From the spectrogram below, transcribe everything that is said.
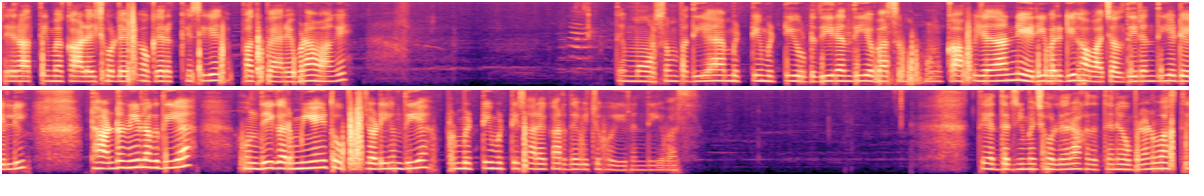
ਤੇ ਰਾਤੀ ਮੈਂ ਕਾਲੇ ਛੋਲੇ ਭਿਓ ਕੇ ਰੱਖੇ ਸੀਗੇ, ਆਪਾਂ ਦੁਪਹਿਰੇ ਬਣਾਵਾਂਗੇ। ਤੇ ਮੌਸਮ ਵਧੀਆ ਹੈ ਮਿੱਟੀ ਮਿੱਟੀ ਉੱਡਦੀ ਰਹਿੰਦੀ ਹੈ ਬਸ, ਹੁਣ ਕਾਫੀ ਜ਼ਿਆਦਾ ਹਨੇਰੀ ਵਰਗੀ ਹਵਾ ਚੱਲਦੀ ਰਹਿੰਦੀ ਹੈ ਡੇਲੀ ਠੰਡ ਨਹੀਂ ਲੱਗਦੀ ਹੈ, ਹੁੰਦੀ ਗਰਮੀ ਹੈ ਹੀ ਧੁੱਪ ਚੜੀ ਹੁੰਦੀ ਹੈ, ਪਰ ਮਿੱਟੀ ਮਿੱਟੀ ਸਾਰੇ ਘਰ ਦੇ ਵਿੱਚ ਹੋਈ ਰਹਿੰਦੀ ਹੈ ਬਸ। ਤੇ ਇੱਧਰ ਜੀ ਮੈਂ ਛੋਲੇ ਰੱਖ ਦਿੱਤੇ ਨੇ ਉਬਲਣ ਵਾਸਤੇ।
